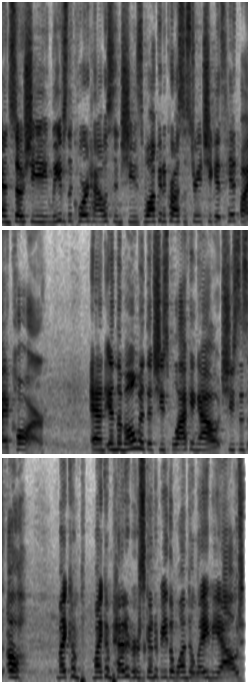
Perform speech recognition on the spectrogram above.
And so she leaves the courthouse and she's walking across the street. She gets hit by a car. And in the moment that she's blacking out, she says, Oh, my, com- my competitor's going to be the one to lay me out.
